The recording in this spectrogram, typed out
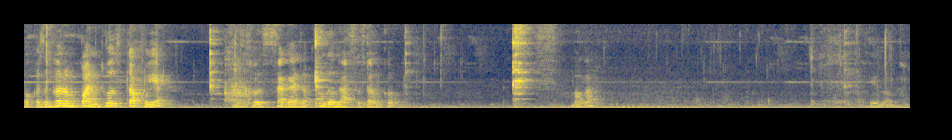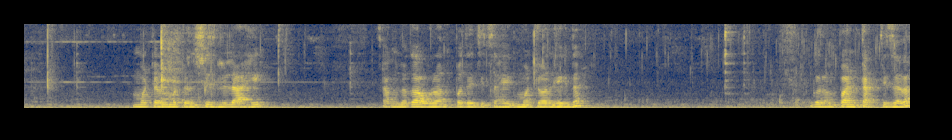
कसं गरम पाणी थोडंसं टाकूया. म्हणजे थोडं सगळ्याला पुरण असं सारखं बघा. हे बघा. मटण मटण शिजलेलं आहे. चांगलं गावरान पद्धतीचं आहे मटण एकदम. गरम पाणी टाकते जरा.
